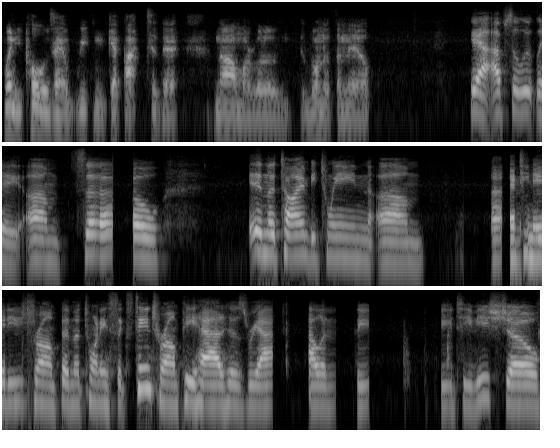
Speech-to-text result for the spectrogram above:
when he pulls out, we can get back to the normal run of, run of the mill. Yeah, absolutely. Um, so in the time between um, 1980 Trump and the 2016 Trump, he had his reality TV show.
